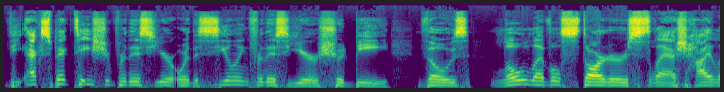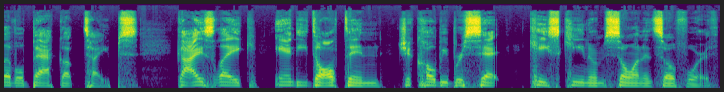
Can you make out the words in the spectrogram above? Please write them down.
the expectation for this year or the ceiling for this year should be those low level starters slash high level backup types. Guys like Andy Dalton, Jacoby Brissett, Case Keenum, so on and so forth.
